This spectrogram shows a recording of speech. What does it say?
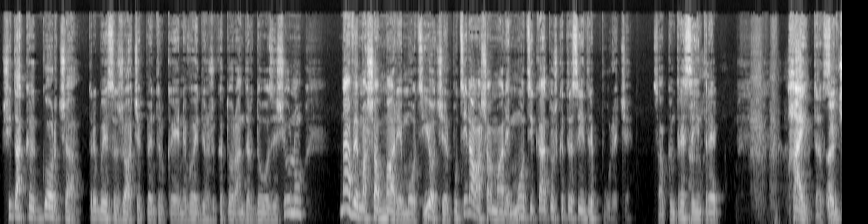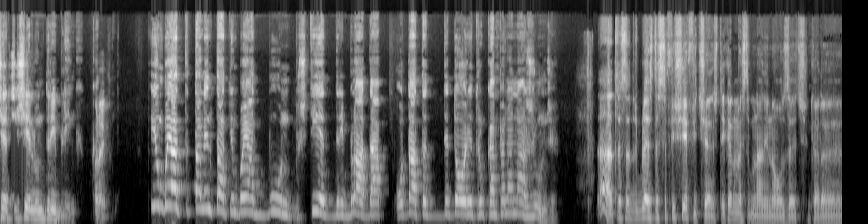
și dacă Gorcea trebuie să joace pentru că e nevoie de un jucător under 21, nu avem așa mari emoții. Eu cel puțin am așa mari emoții ca atunci când trebuie să intre Purece sau când trebuie să intre Haită, să încerce și el un dribbling. Corect. E un băiat talentat, e un băiat bun, știe dribla, dar odată de două ori într-un campionat nu ajunge. Da, trebuie să driblezi, de să fii și eficient. Știi că nu mai suntem în anii 90, în care...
